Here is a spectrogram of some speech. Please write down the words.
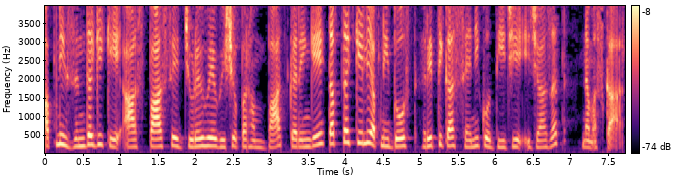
अपनी ज़िंदगी के आसपास से जुड़े हुए विषयों पर हम बात करेंगे। तब तक के लिए अपनी दोस्त रितिका सैनी को दीजिए इजाज़त। नमस्कार।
